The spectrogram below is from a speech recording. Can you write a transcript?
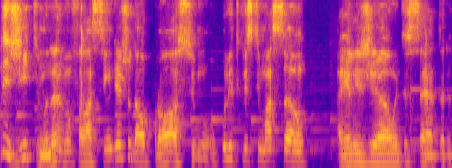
legítimo, né? Vamos falar assim, de ajudar o próximo, o político de estimação, a religião, etc.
